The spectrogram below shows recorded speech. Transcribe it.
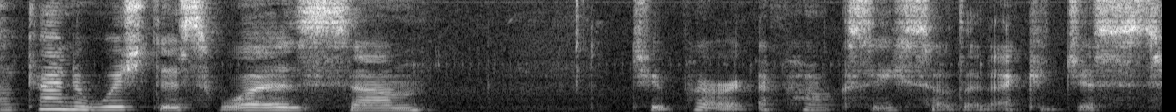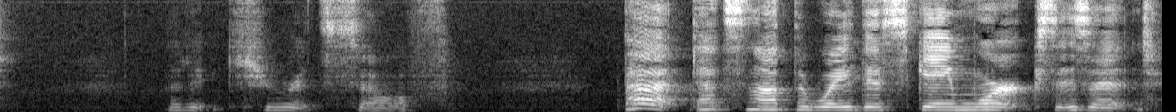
I kind of wish this was um, two-part epoxy so that I could just let it cure itself. But that's not the way this game works, is it?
